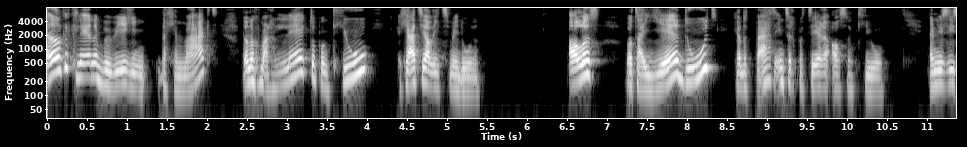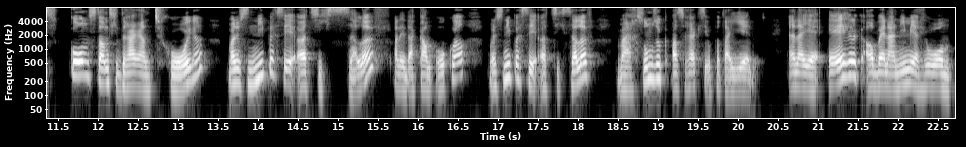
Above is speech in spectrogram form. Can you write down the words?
elke kleine beweging dat je maakt, dat nog maar lijkt op een cue, gaat hij al iets mee doen. Alles wat dat jij doet, gaat het paard interpreteren als een cue. En dus is constant gedrag aan het gooien, maar dus niet per se uit zichzelf. Allee, dat kan ook wel, maar dus niet per se uit zichzelf, maar soms ook als reactie op wat dat jij doet. En dat jij eigenlijk al bijna niet meer gewoon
